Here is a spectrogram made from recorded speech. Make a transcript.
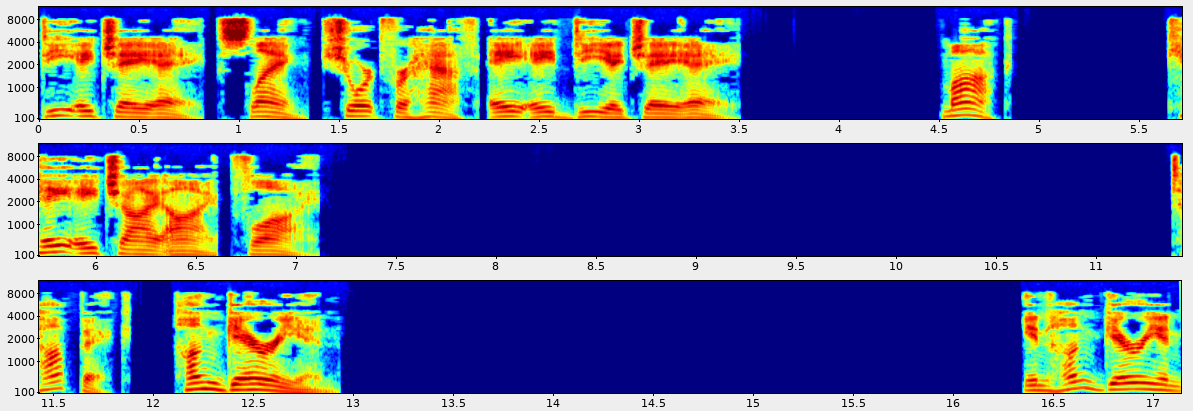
dhaa, slang, short for half aadhaa. Mock. khii, fly. Hungarian In Hungarian,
